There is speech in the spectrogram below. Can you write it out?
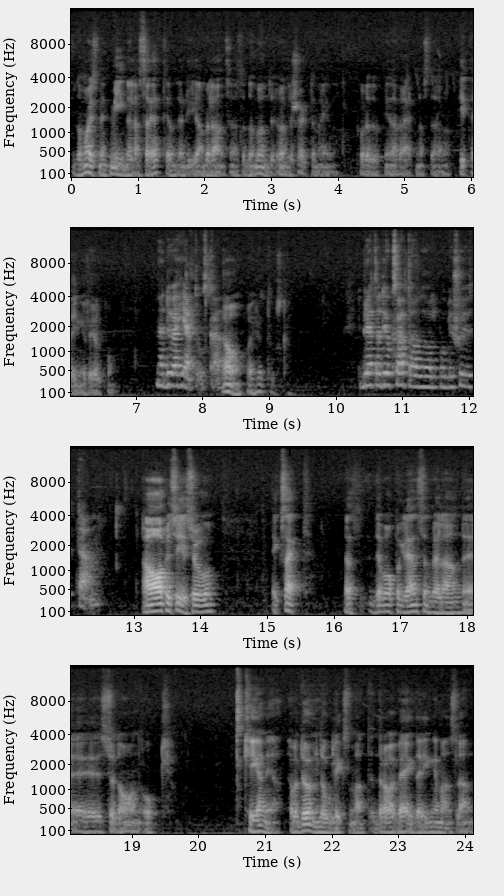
de har ju som ett minilasarett i de där nya ambulanserna så de under, undersökte mig och kollade upp mina värden och sådär och hittade inget fel på mig. När du var helt oskadd. Ja, var helt oskadd. Du berättade ju också att du hade hållit på att bli skjuten. Ja, precis. Jo, exakt. Jag- Det var på gränsen mellan eh, Sudan och Kenya. Jag var dum nog liksom att dra iväg där ingenmansland.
